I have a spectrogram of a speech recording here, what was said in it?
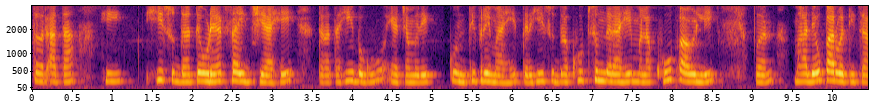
तर आता ही ही सुद्धा तेवढ्याच साईजची आहे. तर आता ही बघू याच्यामध्ये कोणती फ्रेम आहे. तर ही सुद्धा खूप सुंदर आहे मला खूप आवडली. पण महादेव पार्वतीचा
